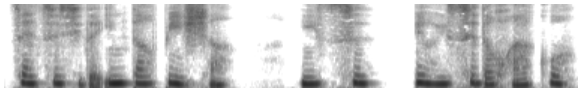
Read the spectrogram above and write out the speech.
在自己的阴道壁上一次又一次的划过。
